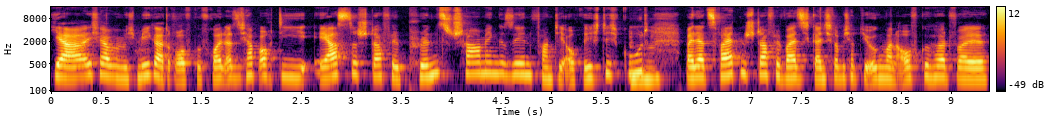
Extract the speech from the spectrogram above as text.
Ja, ich habe mich mega drauf gefreut. Also ich habe auch die erste Staffel Prince Charming gesehen, fand die auch richtig gut. Mhm. Bei der zweiten Staffel weiß ich gar nicht, ich glaube, ich habe die irgendwann aufgehört, weil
